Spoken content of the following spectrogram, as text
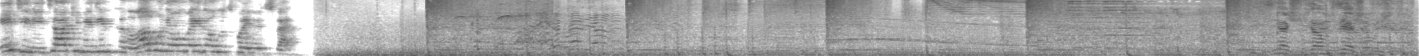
ETV'yi takip edin, kanala abone olmayı da unutmayın lütfen. Biz yaşayacağımızı yaşamışız.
